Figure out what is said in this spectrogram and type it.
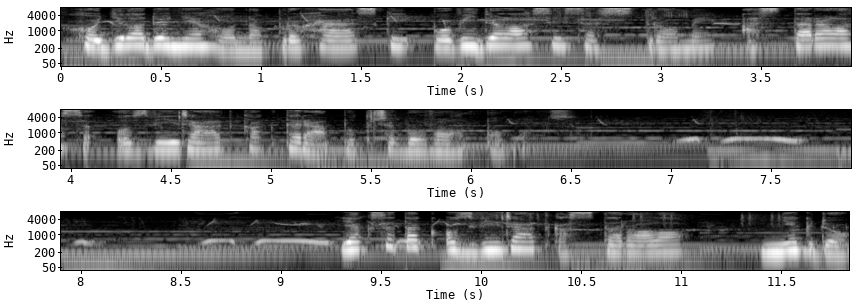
Chodila do něho na procházky, povídala si se stromy a starala se o zvířátka, která potřebovala pomoc. Jak se tak o zvířátka starala, někdo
